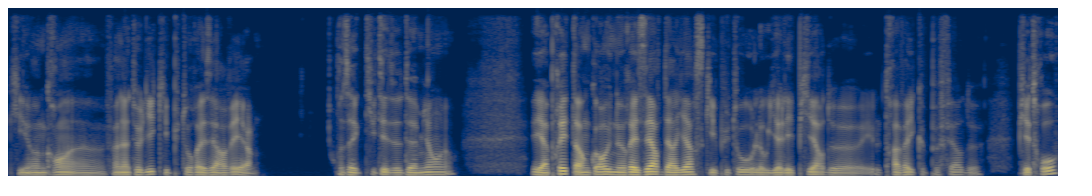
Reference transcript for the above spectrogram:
qui est un grand euh, enfin, un atelier qui est plutôt réservé aux activités de Damien. Et après, tu as encore une réserve derrière, ce qui est plutôt là où il y a les pierres de, et le travail que peut faire de Pietro.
